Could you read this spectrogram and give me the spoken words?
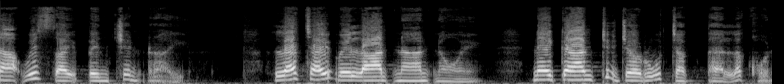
ณะวิสัยเป็นเช่นไร และใช้เวลานานหน่อย ในการที่จะรู้จักแต่ละคน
